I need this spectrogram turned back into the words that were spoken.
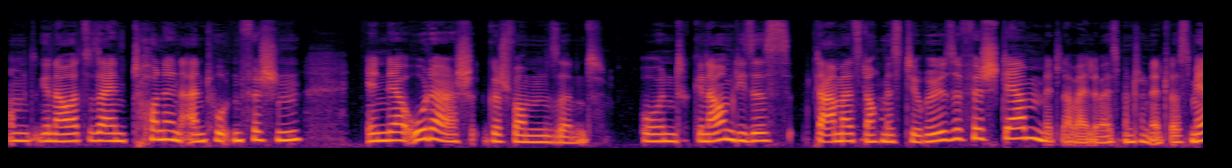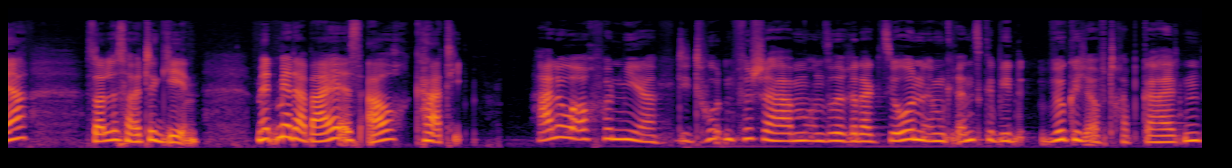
um genauer zu sein, Tonnen an toten Fischen, in der Oder sch- geschwommen sind. Und genau um dieses damals noch mysteriöse Fischsterben, mittlerweile weiß man schon etwas mehr, soll es heute gehen. Mit mir dabei ist auch Kati. Hallo auch von mir. Die toten Fische haben unsere Redaktion im Grenzgebiet wirklich auf Trab gehalten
